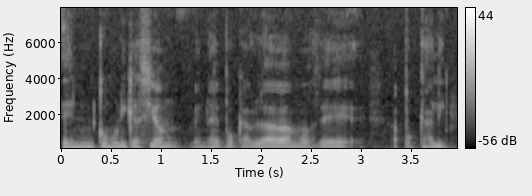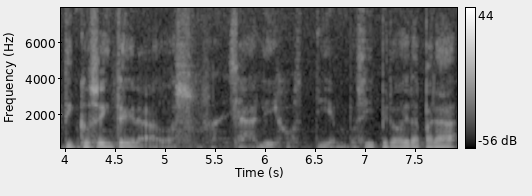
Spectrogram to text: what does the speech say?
en comunicación, en la época hablábamos de apocalípticos e integrados, ya lejos tiempo, ¿sí? pero era para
